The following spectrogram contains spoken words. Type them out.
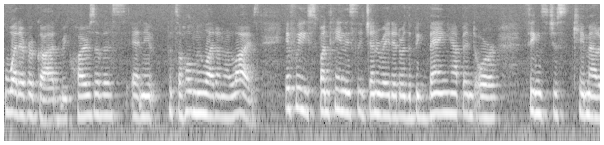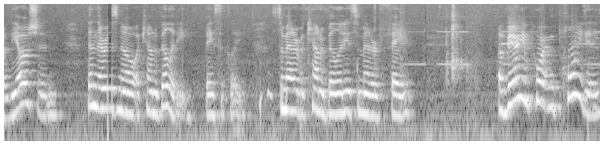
whatever God requires of us, and it puts a whole new light on our lives. If we spontaneously generated, or the Big Bang happened, or things just came out of the ocean, then there is no accountability, basically. It's a matter of accountability, it's a matter of faith. A very important point is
